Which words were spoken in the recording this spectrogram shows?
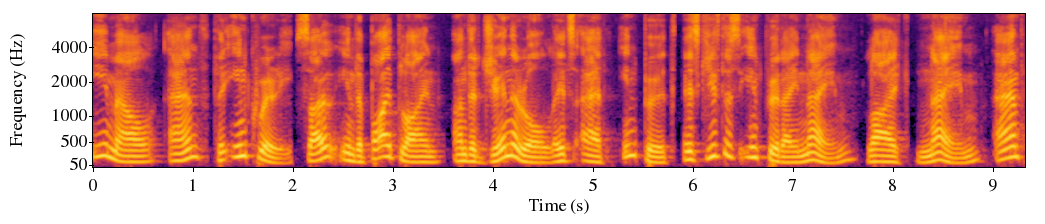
email, and the inquiry. So in the pipeline, under general, let's add input. Let's give this input a name, like name, and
